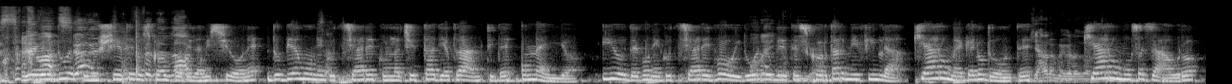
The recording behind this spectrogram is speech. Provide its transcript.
Voi due conoscete lo scopo della missione, dobbiamo negoziare con la città di Atlantide, o meglio, io devo negoziare voi due meglio, dovete io. scordarmi fin là. Chiaro megalodonte? Chiaro megalodonte Chiaro mosasauro?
